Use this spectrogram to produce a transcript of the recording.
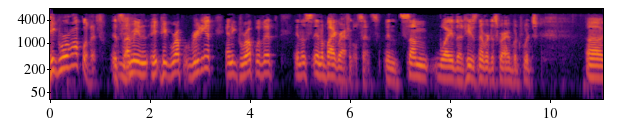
he grew up with it. It's I mean he, he grew up reading it and he grew up with it in a in a biographical sense in some way that he's never described, but which uh,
